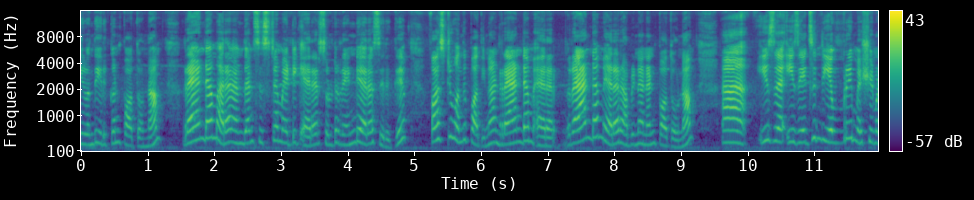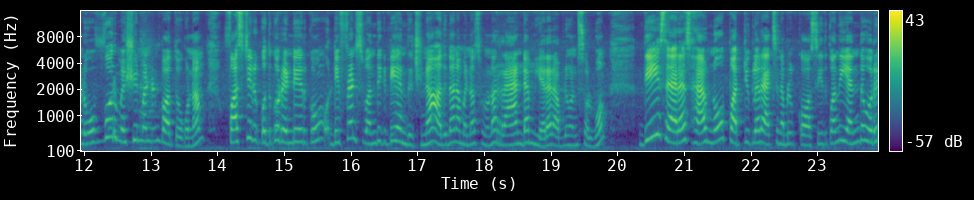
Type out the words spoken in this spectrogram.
இது வந்து இருக்குன்னு பார்த்தோம்னா random error and then systematic error சொல்லிட்டு ரெண்டு எரர்ஸ் இருக்குது ஃபஸ்ட்டு வந்து பார்த்திங்கன்னா ரேண்டம் எரர் ரேண்டம் எரர் அப்படின்னா என்னென்னு பார்த்தோம்னா is is exist in every measurement ஒவ்வொரு மெஷர்மெண்ட்டுன்னு பார்த்தோம்னா ஃபஸ்ட் இருக்கிறதுக்கும் ரெண்டு இருக்கும். டிஃப்ரென்ஸ் வந்துக்கிட்டே இருந்துச்சுன்னா அதுதான் நம்ம என்ன சொல்லுவோம்னா ரேண்டம் எரர் அப்படின்னு வந்து சொல்லுவோம். These errors have no particular actionable cause இதுக்கு வந்து எந்த ஒரு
